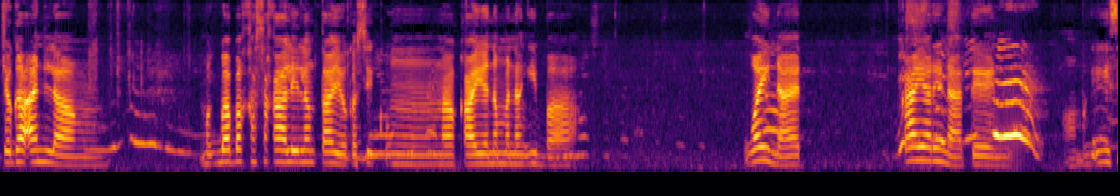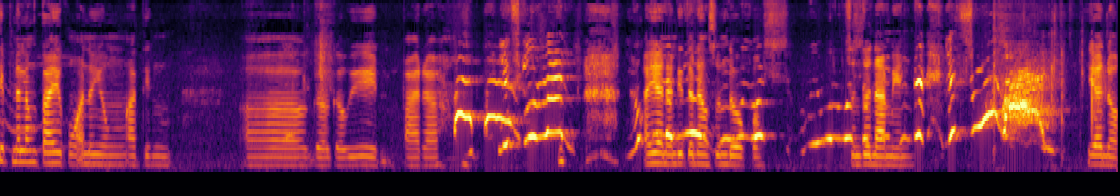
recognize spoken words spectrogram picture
tiyagaan lang. Magbabaka sakali lang tayo kasi kung nakaya naman ng iba, why not? Kaya rin natin. Oh, mag-iisip na lang tayo kung ano yung ating ah, gagawin para ayan nandito na ang sundo ko sundo namin yan o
